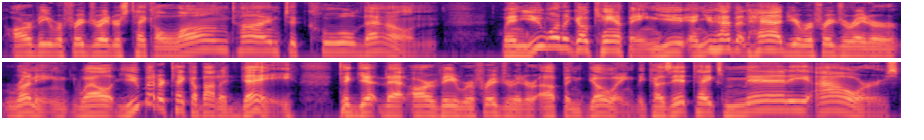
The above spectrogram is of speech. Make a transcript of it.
RV refrigerators take a long time to cool down. When you want to go camping, you and you haven't had your refrigerator running, well, you better take about a day to get that RV refrigerator up and going because it takes many hours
